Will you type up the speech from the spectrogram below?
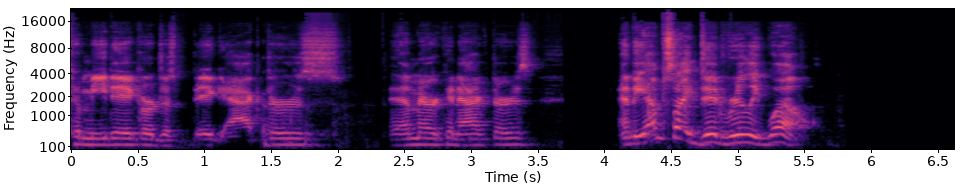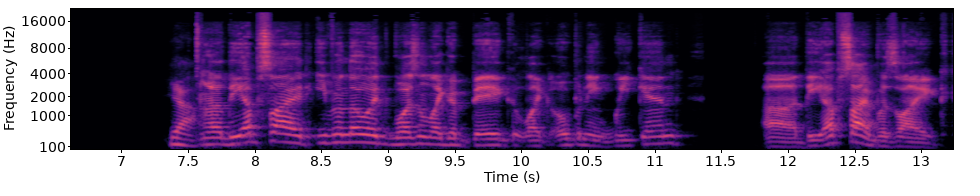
comedic or just big actors, American actors, and the Upside did really well. Yeah, Uh, the Upside, even though it wasn't like a big like opening weekend, uh, the Upside was like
